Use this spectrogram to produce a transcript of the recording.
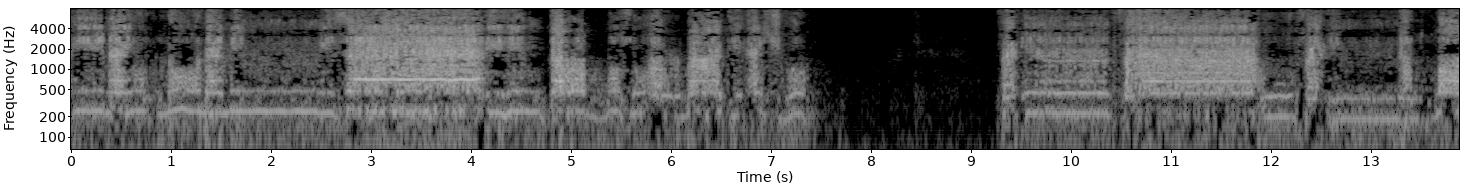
الَّذِينَ يُؤْلُونَ مِن نِّسَائِهِمْ تَرَبُّصُ أَرْبَعَةِ أَشْهُرٍ ۖ فَإِن فَاءُوا فَإِنَّ اللَّهَ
